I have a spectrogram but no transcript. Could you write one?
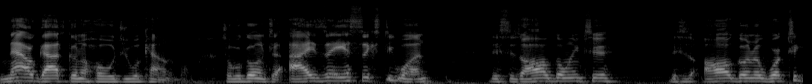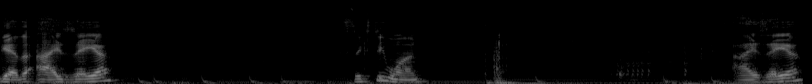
Now God's going to hold you accountable. So we're going to Isaiah 61. This is all going to this is all going to work together. Isaiah 61. Isaiah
